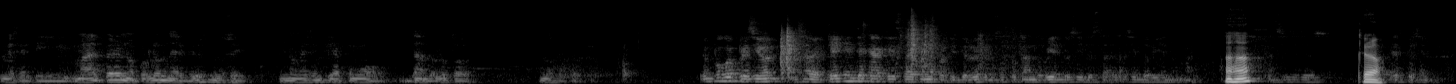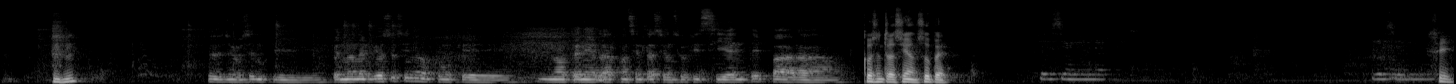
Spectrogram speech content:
me sentí mal, pero no por los nervios, no sé, no me sentía como dándolo todo, no sé por qué. Un poco de presión, saber que hay gente acá que está con la partitura lo que no está tocando, viendo si lo está haciendo bien o mal. Ajá. Entonces eso es, Claro. es presión. Ujú. Pues yo me sentí, pues no nervioso, sino como que no tenía la concentración suficiente para... Concentración, súper. Presión y nervios. Presión Sí.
